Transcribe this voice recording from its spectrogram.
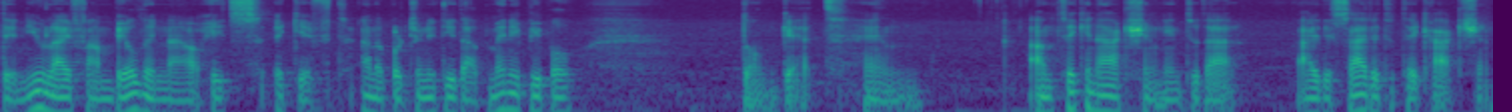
the new life I'm building now, it's a gift, an opportunity that many people don't get, and I'm taking action into that. I decided to take action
